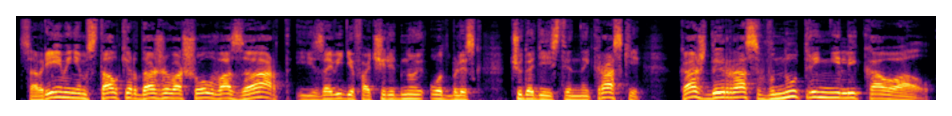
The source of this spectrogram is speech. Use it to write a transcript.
Со временем сталкер даже вошел в азарт и, завидев очередной отблеск чудодейственной краски, каждый раз внутренне ликовал.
